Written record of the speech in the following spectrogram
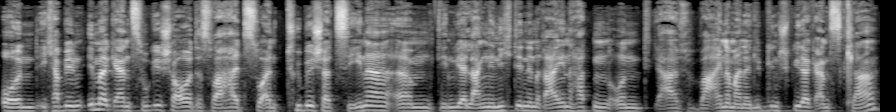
und ich habe ihm immer gern zugeschaut. Das war halt so ein typischer Zehner, ähm, den wir lange nicht in den Reihen hatten und ja, war einer meiner Lieblingsspieler, ganz klar.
